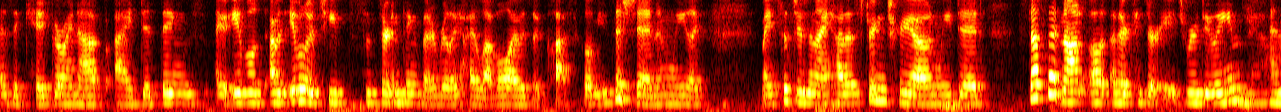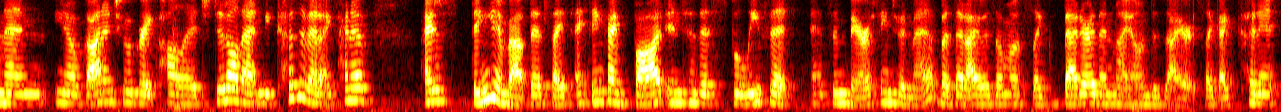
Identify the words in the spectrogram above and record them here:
as a kid growing up, I did things I able I was able to achieve some certain things at a really high level. I was a classical musician and we like my sisters and I had a string trio and we did stuff that not other kids our age were doing. Yeah. And then, you know, got into a great college, did all that and because of it, I kind of I just thinking about this, I, I think I bought into this belief that it's embarrassing to admit, but that I was almost like better than my own desires. Like I couldn't,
